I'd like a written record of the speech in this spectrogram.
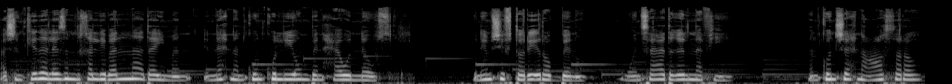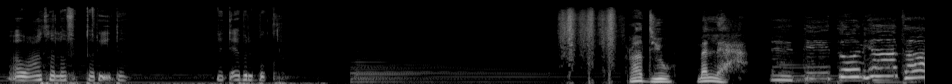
عشان كده لازم نخلي بالنا دايما إن إحنا نكون كل يوم بنحاول نوصل. ونمشي في طريق ربنا ونساعد غيرنا فيه. ما نكونش إحنا عثرة أو عطلة في الطريق ده. نتقابل بكرة. راديو ملاح. دي دنيا تا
